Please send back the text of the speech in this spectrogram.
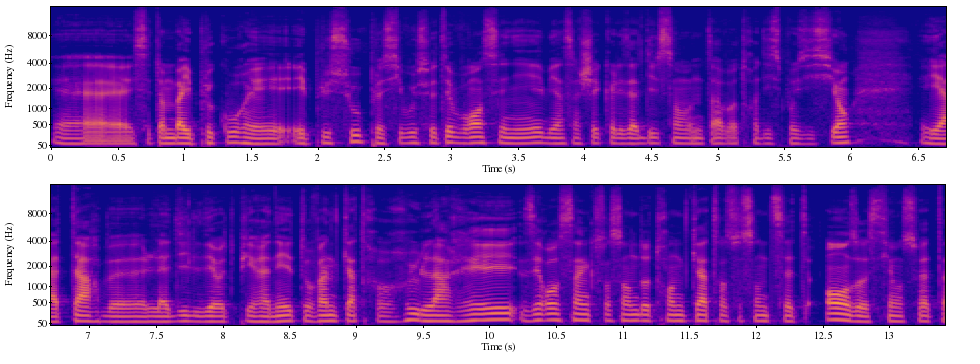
c'est un bail plus court et, plus souple. Si vous souhaitez vous renseigner, eh bien sachez que les ADIL sont à votre disposition. Et à Tarbes, l'ADIL des Hautes-Pyrénées est au 24 rue Larrey, 05 62 34 67 11 si on souhaite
